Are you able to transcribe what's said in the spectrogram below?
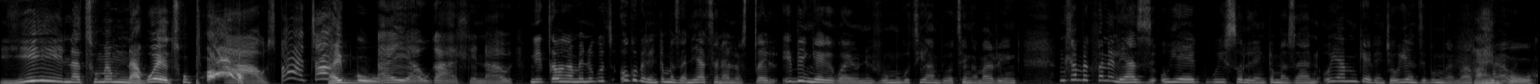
yini athume umnakwethu pho Hawu sibatsha. hayibo Hayi awukahle nawe. Ngicabanga mina ukuthi ukube le ntombazane iyathana nosicelo ibingeke kwayona ivume ukuthi ihambe yothenga ama ring. Mhlawumbe kufanele yazi uyeke ukuyisola le ntombazane uyamkele nje uyenze ibumngani wakho nawe. hayibo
